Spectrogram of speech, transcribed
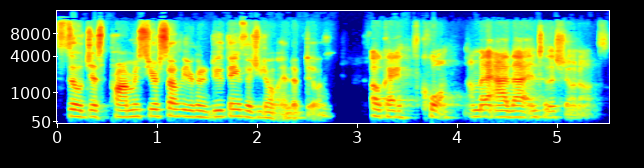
still just promise yourself you're going to do things that you don't end up doing. Okay, cool. I'm going to add that into the show notes.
